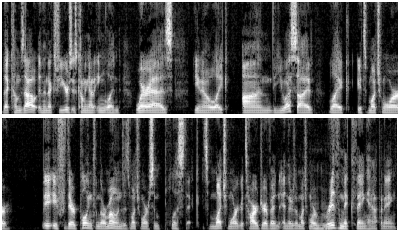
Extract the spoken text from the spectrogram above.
that comes out in the next few years is coming out of England, whereas you know, like on the U.S. side, like it's much more. If they're pulling from the Ramones, it's much more simplistic. It's much more guitar driven, and there's a much more rhythmic thing happening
